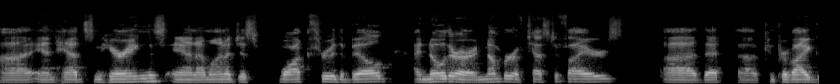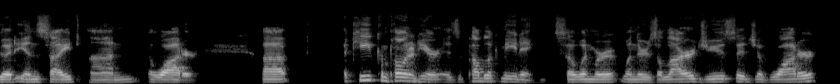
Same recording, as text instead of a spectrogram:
and had some hearings and I wanna just walk through the bill. I know there are a number of testifiers uh, that uh, can provide good insight on the water. Uh, a key component here is a public meeting. So when we're when there's a large usage of water,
